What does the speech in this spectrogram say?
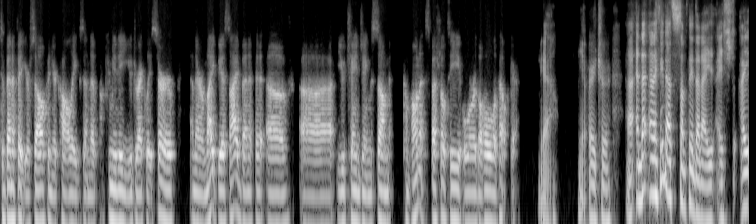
to benefit yourself and your colleagues and the community you directly serve? And there might be a side benefit of uh, you changing some component, specialty, or the whole of healthcare. Yeah, Yeah, very true. Uh, and that, and I think that's something that I, I I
